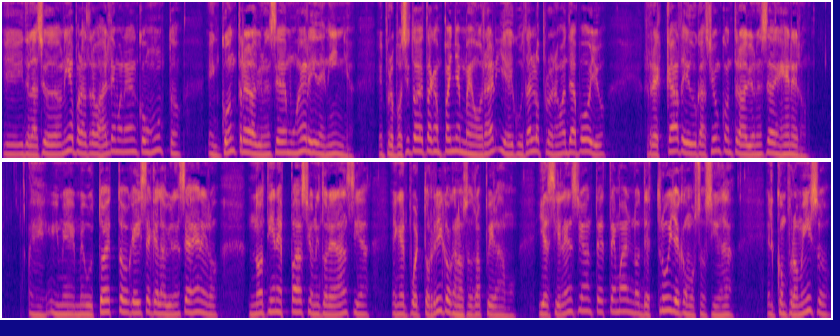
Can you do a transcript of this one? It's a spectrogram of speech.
y de la ciudadanía para trabajar de manera en conjunto en contra de la violencia de mujeres y de niñas. El propósito de esta campaña es mejorar y ejecutar los programas de apoyo rescate y educación contra la violencia de género. Eh, y me, gustó esto que dice que la violencia de género no tiene espacio ni tolerancia en el Puerto Rico que nosotros aspiramos. Y el silencio ante este mal nos destruye como sociedad. El compromiso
